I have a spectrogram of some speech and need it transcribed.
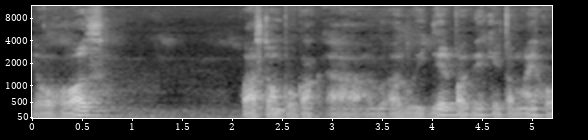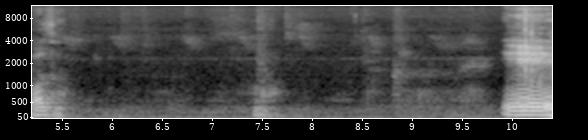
Que é o rosa. Afastar um pouco a, a, a luz dele para ver que ele está mais rosa. E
